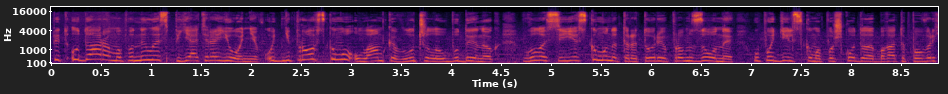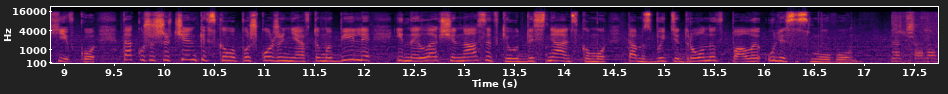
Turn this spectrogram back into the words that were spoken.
Під ударом опинились п'ять районів. У Дніпровському уламки влучили у будинок, в Голосіївському на територію промзони, у Подільському пошкодили багатоповерхівку. Також у Шевченківському пошкоджені автомобілі і найлегші наслідки у Деснянському. Там збиті дрони впали у лісосмугу. Начало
